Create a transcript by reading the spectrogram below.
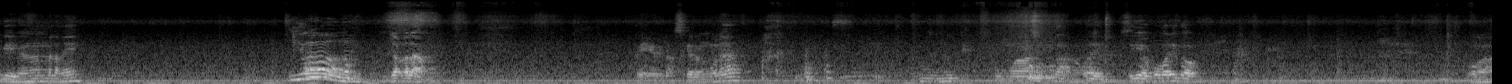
Sige, gangang malaki. Yun! Diyan ka lang. Okay, relax ka lang muna. Pumasok na. Okay. Sige, upo ka rito. Upo ka.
